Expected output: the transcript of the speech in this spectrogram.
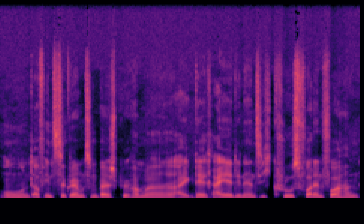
Und auf Instagram zum Beispiel haben wir eine eigene Reihe, die nennt sich Cruise vor den Vorhang.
